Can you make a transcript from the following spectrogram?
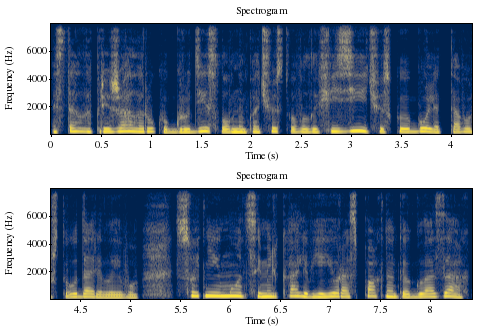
настолько мне отвратителен, что я не могу находиться с тобой в одной комнате. Ты просто... Ты...» Эстелла прижала руку к груди, словно почувствовала физическую боль от того, что ударила его. Сотни эмоций мелькали в ее распахнутых глазах.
